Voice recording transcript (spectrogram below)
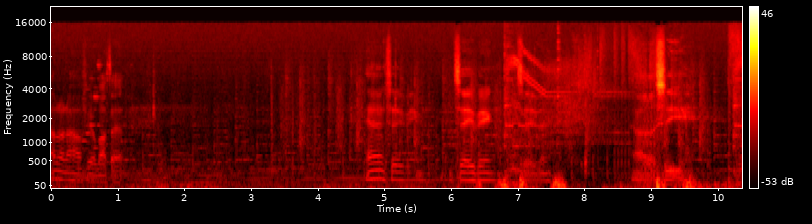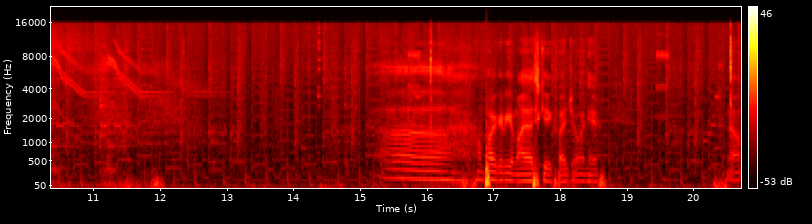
I don't know how I feel about that. And saving, and saving, and saving. Uh, let's see. Uh, I'm probably gonna get my ass kicked if I join here. No.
